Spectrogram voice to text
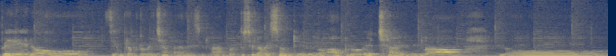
pero siempre aprovecha para decirle algo. Tú si la ves sonriendo, aprovecha y dila lo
